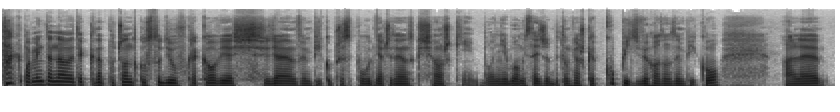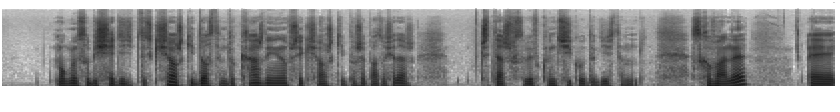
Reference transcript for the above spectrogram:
tak, pamiętam nawet jak na początku studiów w Krakowie siedziałem w Empiku przez pół dnia czytając książki, bo nie było mi stać, żeby tę książkę kupić wychodząc z Empiku, ale mogłem sobie siedzieć i czytać książki, dostęp do każdej najnowszej książki, proszę bardzo, siadasz, czytasz sobie w kąciku, to gdzieś tam schowany. E,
